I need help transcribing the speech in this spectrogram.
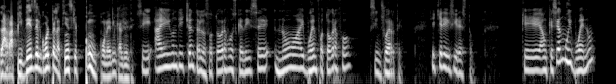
la rapidez del golpe la tienes que, pum, poner en caliente. Sí, hay un dicho entre los fotógrafos que dice, no hay buen fotógrafo sin suerte. ¿Qué quiere decir esto? Que aunque seas muy bueno,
